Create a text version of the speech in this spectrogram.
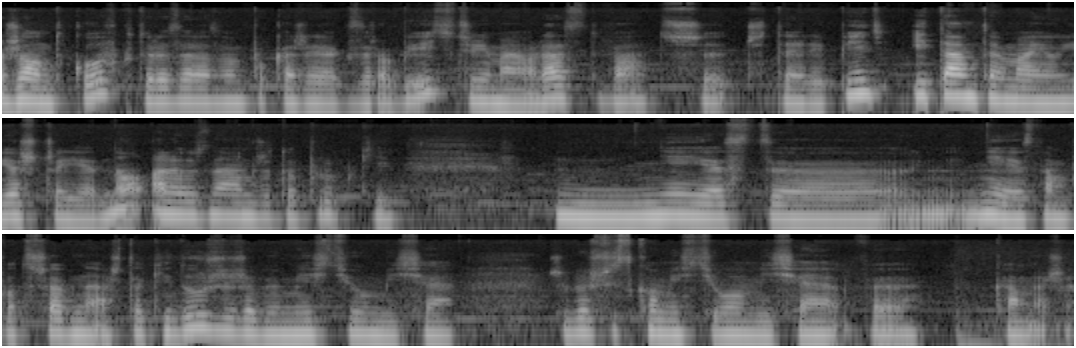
rządków, które zaraz Wam pokażę jak zrobić, czyli mają raz, dwa, trzy, cztery, pięć i tamte mają jeszcze jedno, ale uznałam, że to próbki mm, nie jest, e, nie jest nam potrzebny aż taki duży, żeby mieścił mi się, żeby wszystko mieściło mi się w kamerze.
